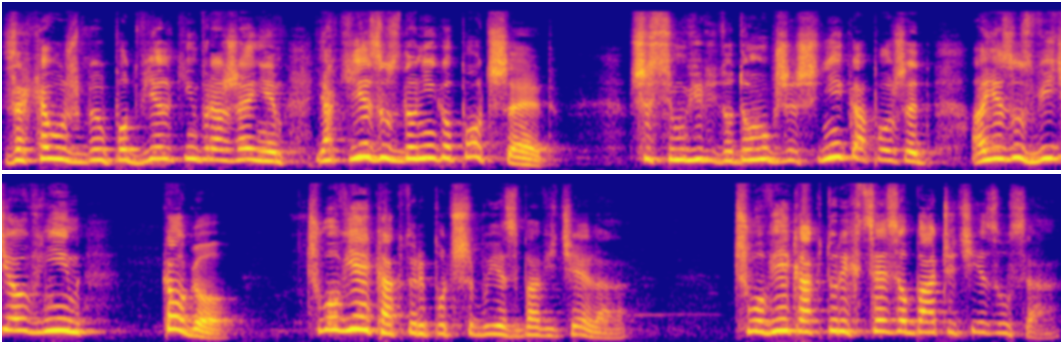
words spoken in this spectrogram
Zacheusz był pod wielkim wrażeniem, jak Jezus do niego podszedł. Wszyscy mówili, do domu grzesznika poszedł, a Jezus widział w nim kogo? Człowieka, który potrzebuje Zbawiciela. Człowieka, który chce zobaczyć Jezusa.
